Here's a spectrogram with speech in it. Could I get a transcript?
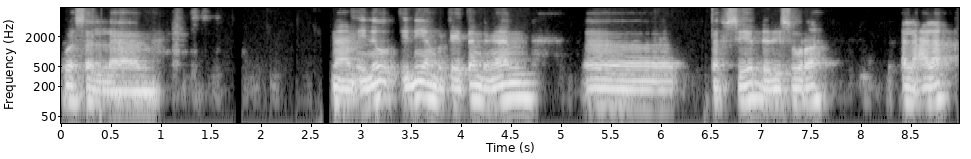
Wasallam. Nah, ini ini yang berkaitan dengan uh, tafsir dari surah Al-Alaq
